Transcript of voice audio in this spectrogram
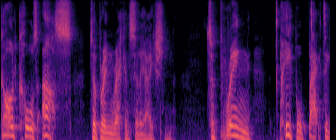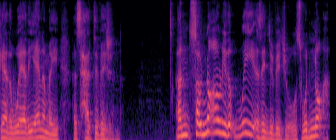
God calls us to bring reconciliation, to bring people back together where the enemy has had division. And so, not only that we as individuals would not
